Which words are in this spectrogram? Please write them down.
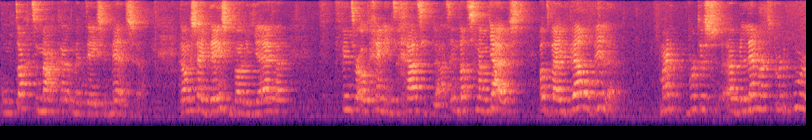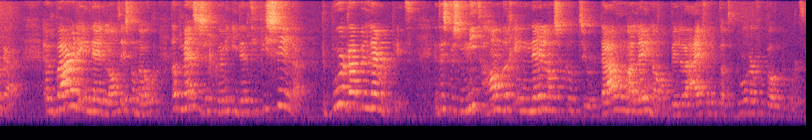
contact te maken met deze mensen. Dankzij deze barrière vindt er ook geen integratie plaats. En dat is nou juist wat wij wel willen. Maar het wordt dus uh, belemmerd door de boerga. Een waarde in Nederland is dan ook dat mensen zich kunnen identificeren. De boerga belemmert dit. Het is dus niet handig in de Nederlandse cultuur. Daarom alleen al willen we eigenlijk dat de boerga verboden wordt.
